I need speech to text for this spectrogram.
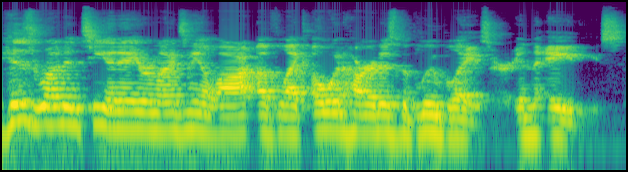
his run in TNA reminds me a lot of like Owen Hart as the Blue Blazer in the 80s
